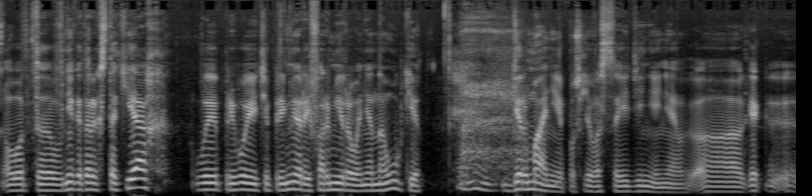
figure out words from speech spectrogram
вот э, в некоторых статьях вы приводите пример реформирования науки в Германии после воссоединения. А, э,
